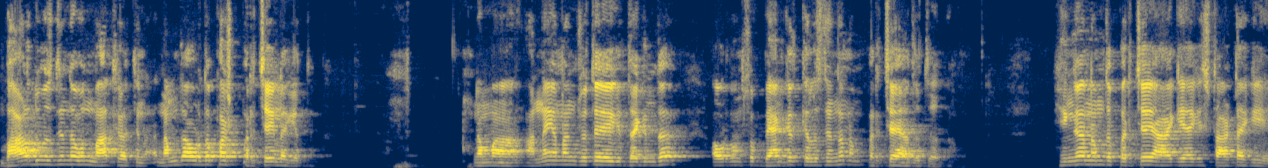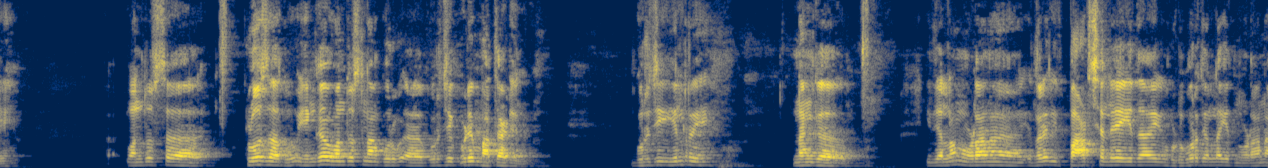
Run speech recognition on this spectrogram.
ಭಾಳ ದಿವಸದಿಂದ ಒಂದು ಮಾತು ಹೇಳ್ತೀನಿ. ನಮ್ದು ಅವ್ರದ್ದು ಫಸ್ಟ್ ಪರಿಚಯ ಇಲ್ಲ ಆಗಿತ್ತು ನಮ್ಮ ಅಣ್ಣಯ್ಯ ನನ್ನ ಜೊತೆ ಇದ್ದಾಗಿಂದ ಅವ್ರದ್ದೊಂದು ಸ್ವಲ್ಪ ಬ್ಯಾಂಕದ ಕೆಲಸದಿಂದ ನಮ್ಮ ಪರಿಚಯ ಆದದ್ದು ಅದು. ಹಿಂಗೆ ನಮ್ದು ಪರಿಚಯ ಆಗಿ ಆಗಿ ಸ್ಟಾರ್ಟ್ ಆಗಿ ಒಂದು ದಿವಸ ಕ್ಲೋಸ್ ಆದವು. ಹಿಂಗೆ ಒಂದು ದಿವಸ ನಾ ಗುರು ಗುರುಜಿ ಕೂಡ ಮಾತಾಡೀನಿ. ಗುರುಜಿ, ಇಲ್ರಿ, ನಂಗೆ ಇದೆಲ್ಲ ನೋಡೋಣ ಅಂದ್ರೆ ಇದು ಪಾಠಶಾಲೆ ಇದ, ಈ ಹುಡುಗರದೆಲ್ಲ ಇದು ನೋಡೋಣ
